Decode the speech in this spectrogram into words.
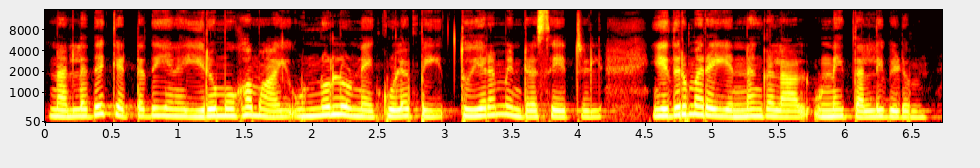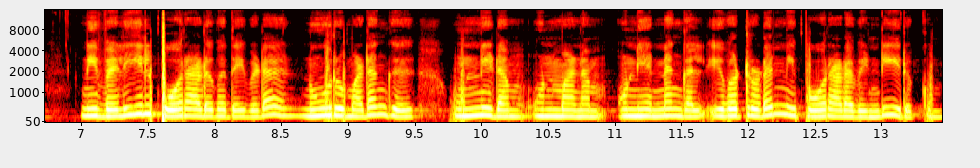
நல்லது கெட்டது என இருமுகமாய் உன்னுள் உன்னை குழப்பி துயரம் என்ற சேற்றில் எதிர்மறை எண்ணங்களால் உன்னை தள்ளிவிடும். நீ வெளியில் போராடுவதை விட நூறு மடங்கு உன்னிடம் உன் மனம் உன் எண்ணங்கள் இவற்றுடன் நீ போராட வேண்டி இருக்கும்.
